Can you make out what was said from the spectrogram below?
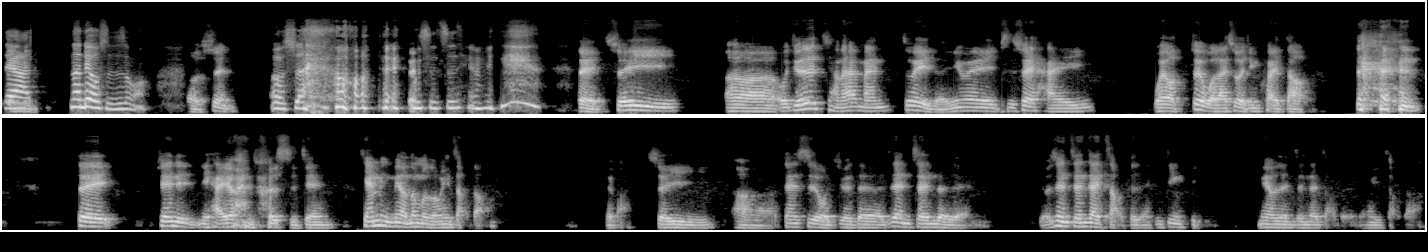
对啊，那六十是什么？耳顺，耳顺，对，五十知天命。对，所以。呃，我觉得讲的还蛮对的，因为十岁还，我有对我来说已经快到了。对，Jenny，你还有很多时间，天命没有那么容易找到，对吧？所以呃，但是我觉得认真的人，有认真在找的人，一定比没有认真在找的人容易找到。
